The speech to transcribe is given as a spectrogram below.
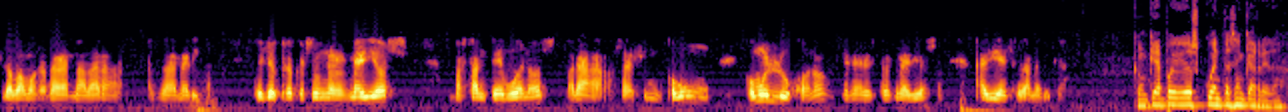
lo vamos a trasladar a, a Sudamérica. Entonces yo creo que son unos medios bastante buenos para, o sea, es un, como un como un lujo, ¿no? Tener estos medios allí en Sudamérica. ¿Con qué apoyos cuentas en carrera?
